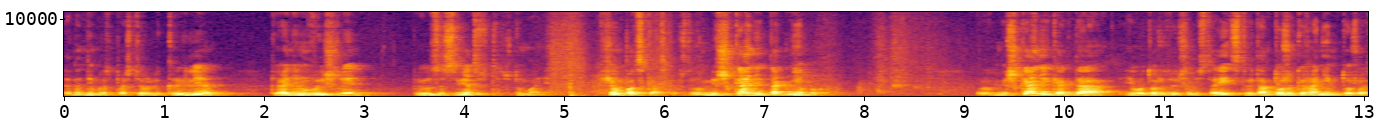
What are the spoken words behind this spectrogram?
над ним распростерли крылья, когда они вышли, появился свет в, в тумане. В чем подсказка? Что в Мешкане так не было. В Мешкане, когда его тоже завершили строительство, и там тоже Караним тоже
